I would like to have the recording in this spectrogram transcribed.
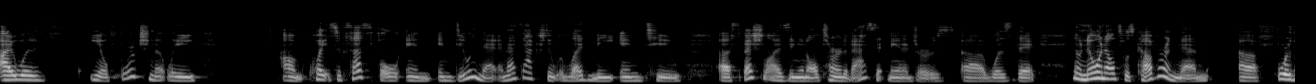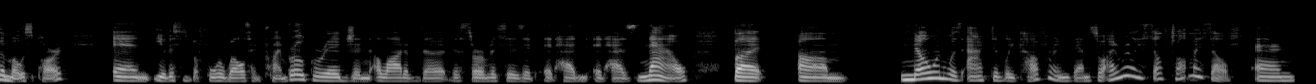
I was, you know, fortunately um, quite successful in in doing that, and that's actually what led me into uh, specializing in alternative asset managers. Uh, was that you know no one else was covering them uh, for the most part, and you know this is before Wells had prime brokerage and a lot of the the services it it had it has now, but um, no one was actively covering them. So I really self taught myself and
